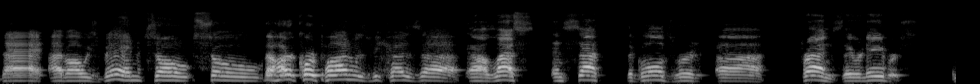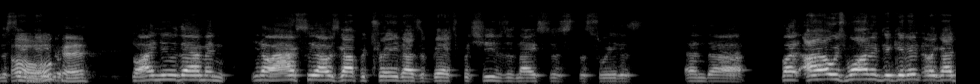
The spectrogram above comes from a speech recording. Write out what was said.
that I've always been. So, so the hardcore pawn was because, uh, uh, Les and Seth, the Golds were, uh, friends. They were neighbors in the same Oh, neighborhood. okay. So I knew them, and you know, Ashley always got betrayed as a bitch, but she was the nicest, the sweetest, and uh, but I always wanted to get in. Like I,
